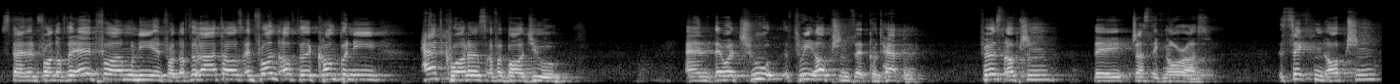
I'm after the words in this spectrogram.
stand in front of the Elbphilharmonie, in front of the Rathaus, in front of the company headquarters of About You. And there were two, three options that could happen. First option, they just ignore us. The second option,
